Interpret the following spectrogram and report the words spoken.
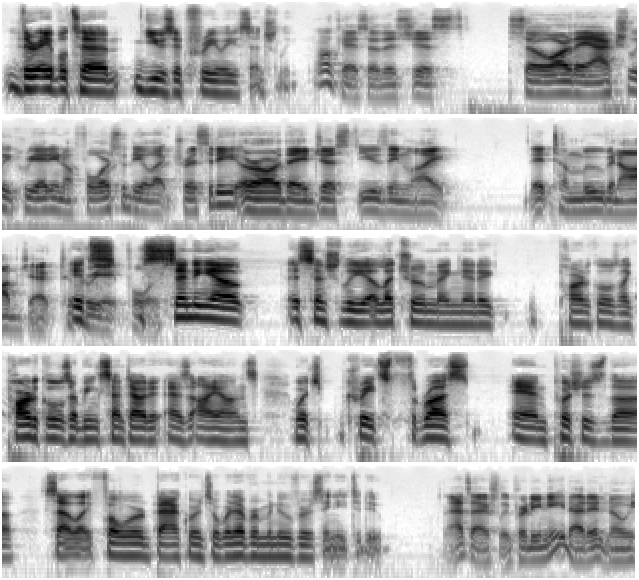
they're able to use it freely essentially. Okay, so this just so are they actually creating a force with the electricity, or are they just using like it to move an object to it's create force? It's sending out essentially electromagnetic particles, like particles are being sent out as ions, which creates thrust and pushes the satellite forward, backwards, or whatever maneuvers they need to do. That's actually pretty neat. I didn't know we,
